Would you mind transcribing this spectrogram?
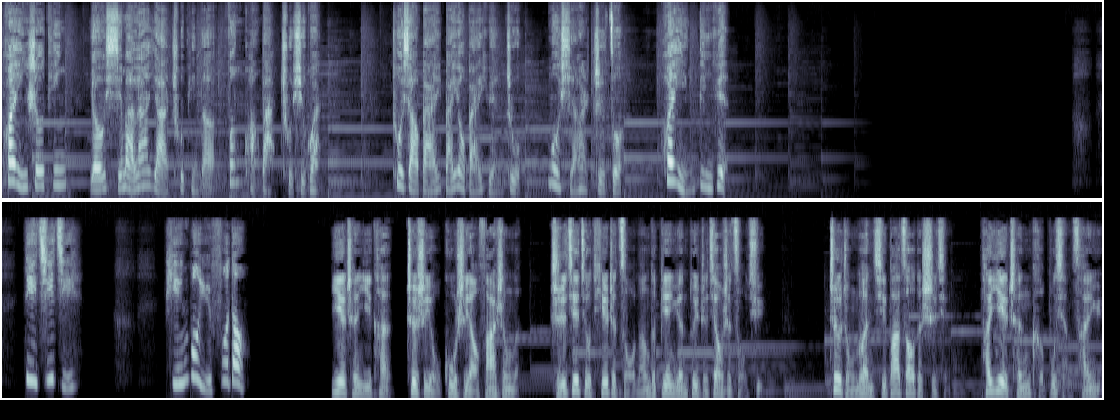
欢迎收听由喜马拉雅出品的《疯狂吧储蓄罐》，兔小白白有白原著，莫贤儿制作。欢迎订阅第七集。平不与夫斗。叶晨一看这是有故事要发生了，直接就贴着走廊的边缘对着教室走去。这种乱七八糟的事情，他叶晨可不想参与。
